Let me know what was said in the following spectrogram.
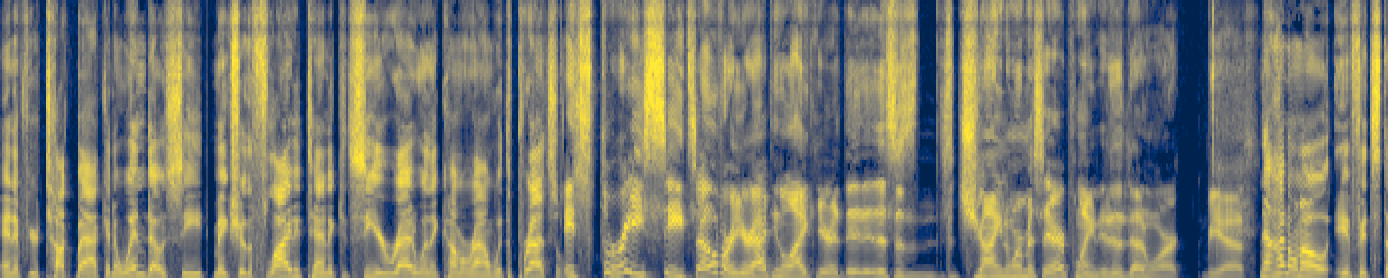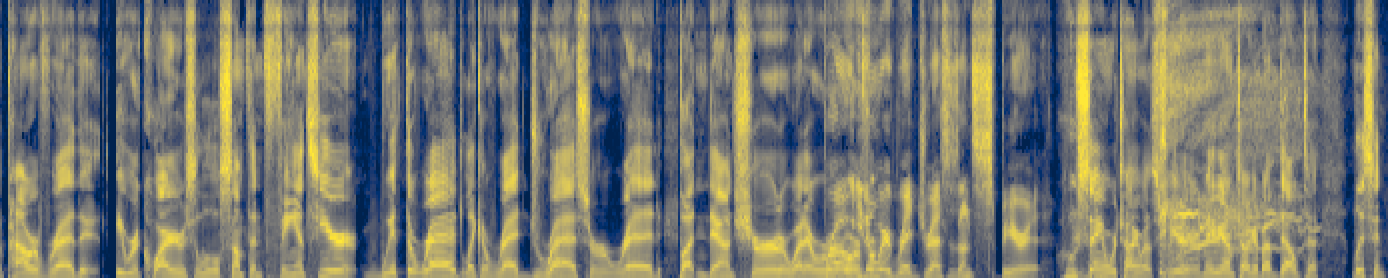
And if you're tucked back in a window seat, make sure the flight attendant can see your red when they come around with the pretzels. It's three seats over. You're acting like you're. This is a ginormous airplane. It doesn't work. BS. now I don't know if it's the power of red that it requires a little something fancier with the red, like a red dress or a red button-down shirt or whatever. Bro, or you don't wear red dresses on Spirit. Who's saying we're talking about Spirit? Maybe I'm talking about Delta. Listen,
